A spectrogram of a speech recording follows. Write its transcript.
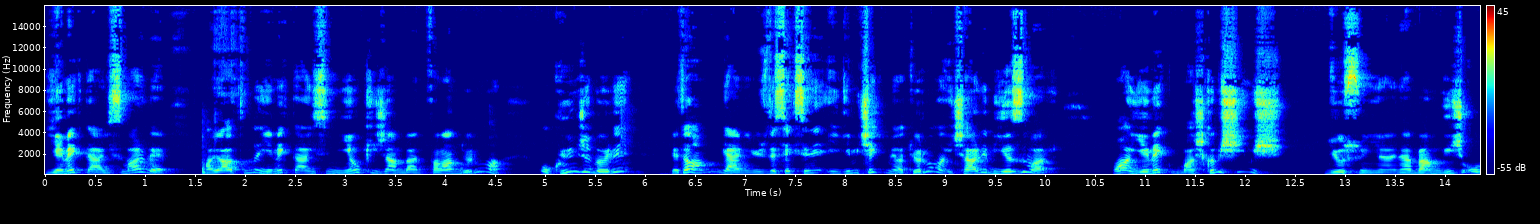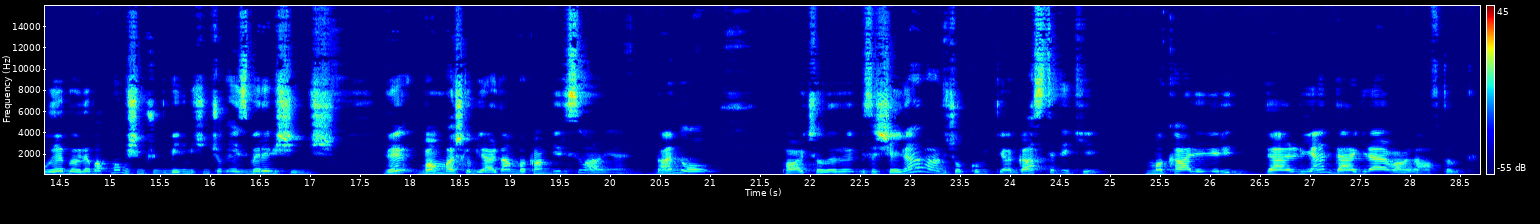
Yemek dergisi var ve hayatımda yemek dergisini niye okuyacağım ben falan diyorum ama okuyunca böyle ya tamam yani %80'i ilgimi çekmiyor atıyorum ama içeride bir yazı var. Aa yemek başka bir şeymiş diyorsun yani. Ha, ben hiç olaya böyle bakmamışım çünkü benim için çok ezbere bir şeymiş. Ve bambaşka bir yerden bakan birisi var yani. Ben de o parçaları mesela şeyler vardı çok komik ya. Gazetedeki makaleleri derleyen dergiler vardı haftalık.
